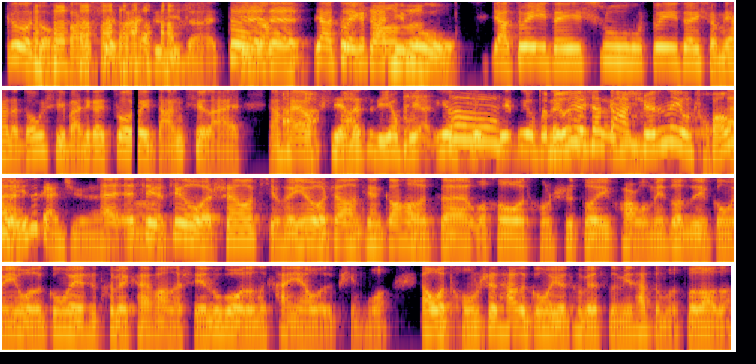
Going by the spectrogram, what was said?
各种方式把自己的 对对，要做一个大屏幕，要堆一堆书，堆一堆什么样的东西，把这个座位挡起来，然后还要显得自己又不要又 又又不能有点像大学的那种床围的感觉。哎哎，这个这个我深有体会，因为我这两天刚好在我和我同事坐一块儿，我没坐自己工位，因为我的工位是特别开放的，谁路过我都能看一眼我的屏幕。然后我同事他的工位又特别私密，他怎么做到的？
